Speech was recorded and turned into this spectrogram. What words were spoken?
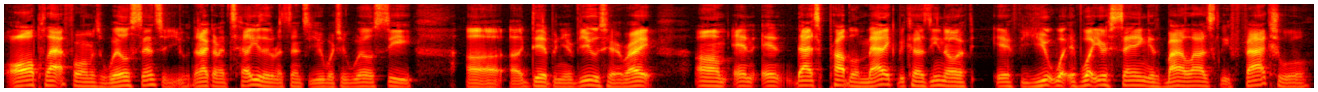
all platforms will censor you. They're not going to tell you they're going to censor you, but you will see a dip in your views here, right? Um, and and that's problematic because you know if if you what if what you're saying is biologically factual,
